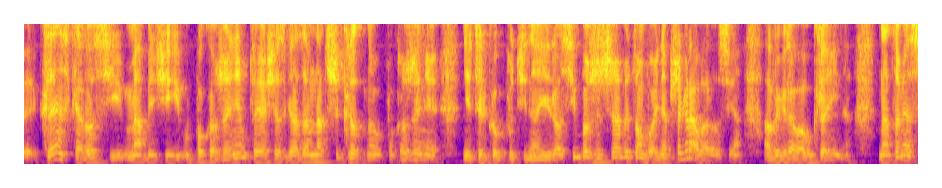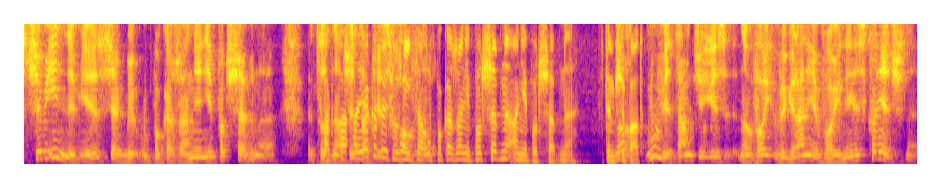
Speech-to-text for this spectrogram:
y, y, klęska Rosji ma być jej upokorzeniem, to ja się zgadzam na trzykrotne upokorzenie nie tylko Putina i Rosji, bo życzę, aby tą wojnę przegrała Rosja, a wygrała Ukraina. Natomiast czym innym jest jakby upokarzanie niepotrzebne. To a, znaczy a, a jaka to jest słowne. różnica upokarzanie potrzebne, a niepotrzebne? Tym no, przypadku? Mówię, tam gdzie jest, no, woj, wygranie wojny jest konieczne.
